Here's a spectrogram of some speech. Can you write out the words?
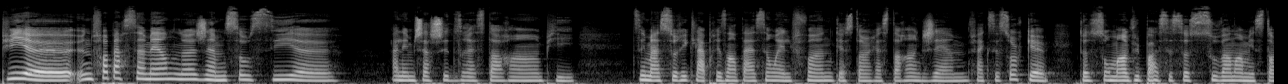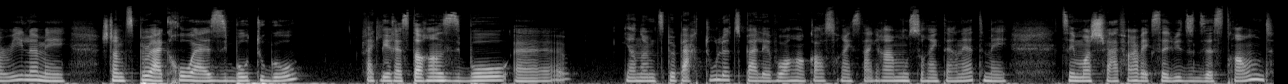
Puis, euh, une fois par semaine, j'aime ça aussi, aller me chercher du restaurant, puis, tu sais, m'assurer que la présentation est le fun, que c'est un restaurant que j'aime. Fait que c'est sûr que tu as sûrement vu passer ça souvent dans mes stories, mais je suis un petit peu accro à Zibo to go. Fait que les restaurants Zibo, il y en a un petit peu partout, là. Tu peux aller voir encore sur Instagram ou sur Internet, mais, tu sais, moi, je fais affaire avec celui du 10-30.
